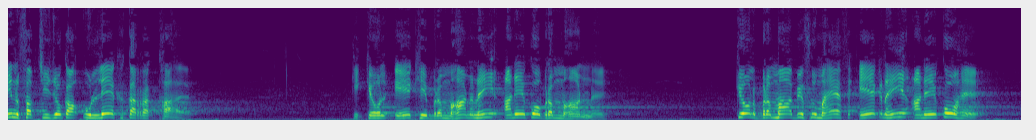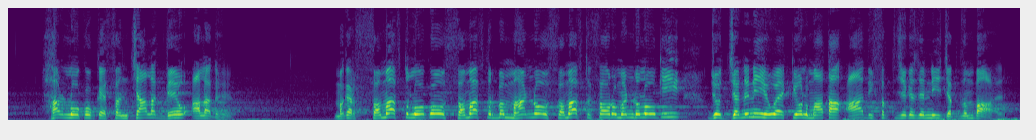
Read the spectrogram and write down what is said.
इन सब चीज़ों का उल्लेख कर रखा है कि केवल एक ही ब्रह्मांड नहीं, अनेकों ब्रह्मांड हैं। केवल ब्रह्मा, विष्णु, महेश एक नहीं, अनेकों हैं। हर लोगों के संचालक देव अलग हैं। मगर समस्त लोगों, समस्त ब्रह्मांडों, समस्त सौरमंडलों की जो जननी है केवल माता आदि सत्य जगत जननी जगदम्बा है।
